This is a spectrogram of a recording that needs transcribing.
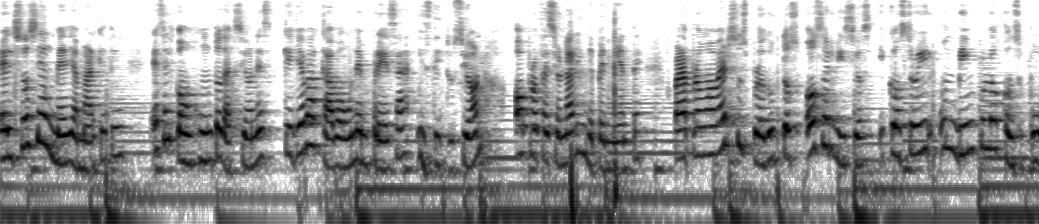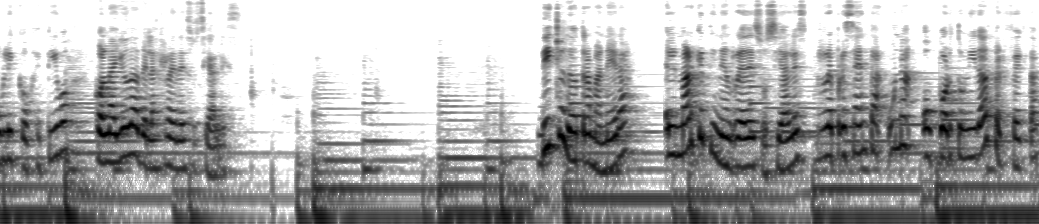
El social media marketing es el conjunto de acciones que lleva a cabo una empresa, institución o profesional independiente para promover sus productos o servicios y construir un vínculo con su público objetivo con la ayuda de las redes sociales. Dicho de otra manera, el marketing en redes sociales representa una oportunidad perfecta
